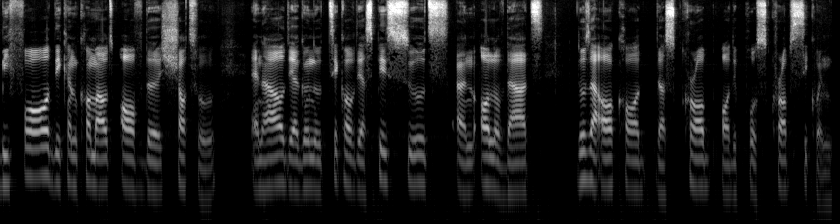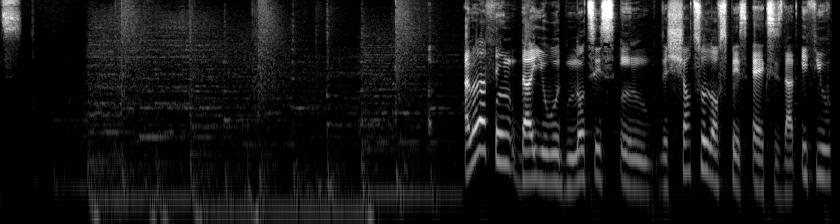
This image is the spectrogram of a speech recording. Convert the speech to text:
before they can come out of the shuttle and how they are going to take off their spacesuits and all of that. Those are all called the scrub or the post scrub sequence. Another thing that you would notice in the shuttle of SpaceX is that if you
